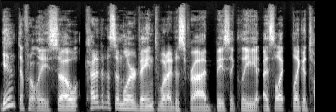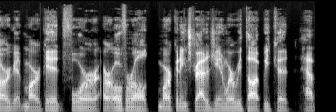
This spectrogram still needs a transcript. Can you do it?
yeah definitely. So kind of in a similar vein to what i described basically i select like a target market for our overall marketing strategy and where we thought we could have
